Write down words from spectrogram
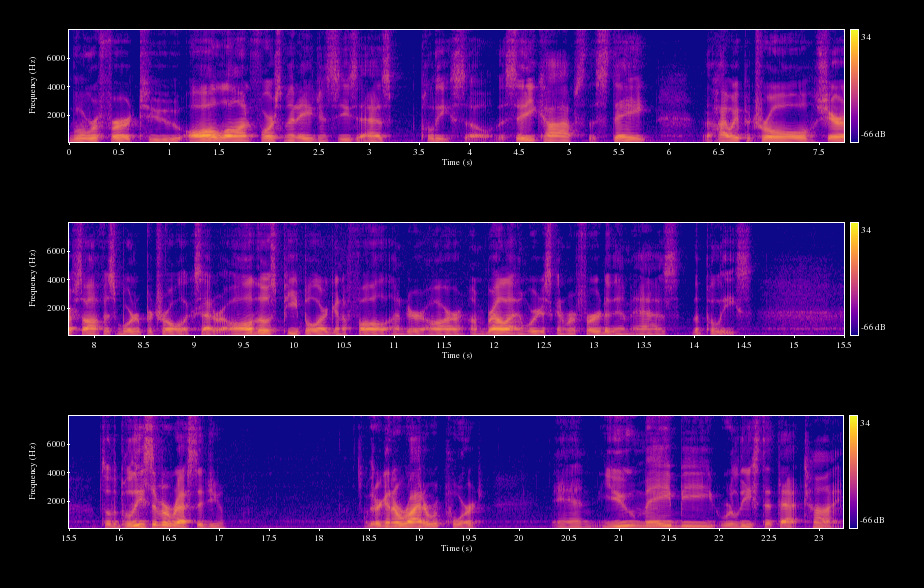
we'll refer to all law enforcement agencies as police. So the city cops, the state, the highway patrol, sheriff's office, border patrol, etc. All those people are going to fall under our umbrella, and we're just going to refer to them as the police. So the police have arrested you. They're going to write a report, and you may be released at that time.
